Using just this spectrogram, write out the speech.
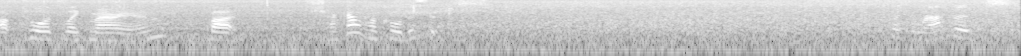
up towards Lake Marion. But check out how cool this is. It's like rapids.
